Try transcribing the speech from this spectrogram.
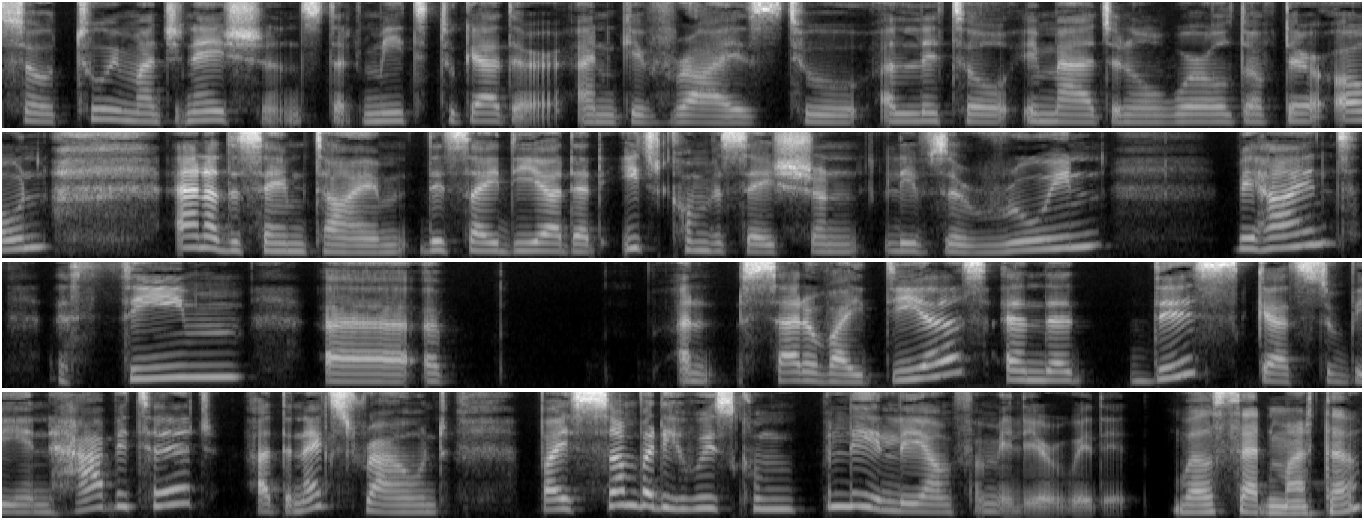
so, two imaginations that meet together and give rise to a little imaginal world of their own. And at the same time, this idea that each conversation leaves a ruin behind, a theme, uh, a, a set of ideas, and that this gets to be inhabited at the next round by somebody who is completely unfamiliar with it. Well said, Marta.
